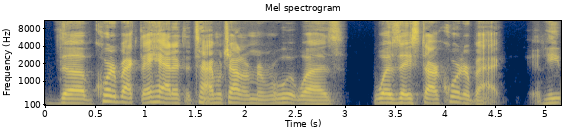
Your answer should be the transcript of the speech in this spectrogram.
the quarterback they had at the time, which I don't remember who it was, was a star quarterback. And he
